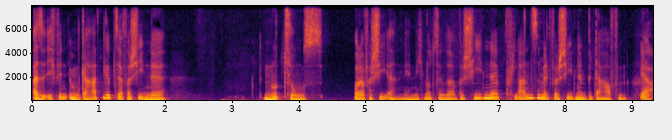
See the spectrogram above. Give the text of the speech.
also ich finde, im Garten gibt es ja verschiedene Nutzungs- oder verschiedene, nee, nicht Nutzung, sondern verschiedene Pflanzen mit verschiedenen Bedarfen. Ja.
